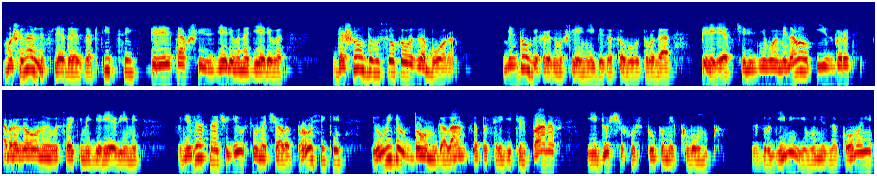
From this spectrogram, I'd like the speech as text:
машинально следуя за птицей, перелетавшей с дерева на дерево, дошел до высокого забора. Без долгих размышлений и без особого труда перелез через него, миновал изгородь, образованную высокими деревьями, внезапно очутился у начала просеки и увидел дом голландца посреди тюльпанов и идущих уступами клумб с другими ему незнакомыми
